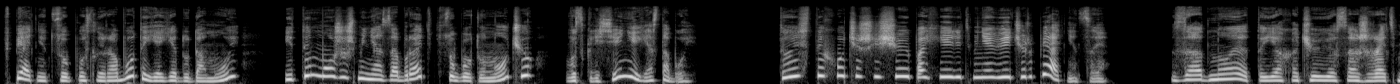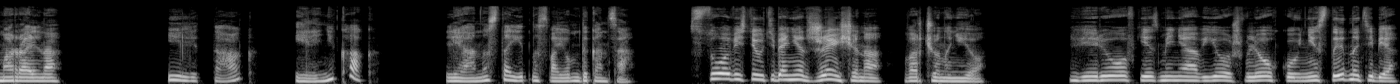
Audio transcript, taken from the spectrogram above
«В пятницу после работы я еду домой, и ты можешь меня забрать в субботу ночью, в воскресенье я с тобой». «То есть ты хочешь еще и похерить мне вечер пятницы?» «Заодно это я хочу ее сожрать морально». «Или так, или никак». Лиана стоит на своем до конца. «Совести у тебя нет, женщина!» — ворчу на нее. «Веревки из меня вьешь в легкую, не стыдно тебе?»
